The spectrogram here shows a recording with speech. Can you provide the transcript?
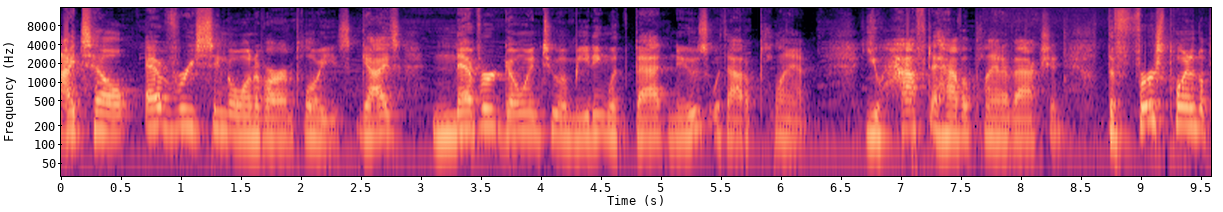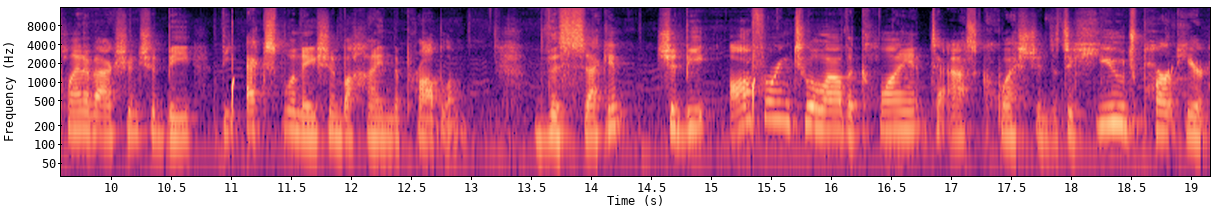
I tell every single one of our employees, guys, never go into a meeting with bad news without a plan. You have to have a plan of action. The first point of the plan of action should be the explanation behind the problem. The second should be offering to allow the client to ask questions. It's a huge part here.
